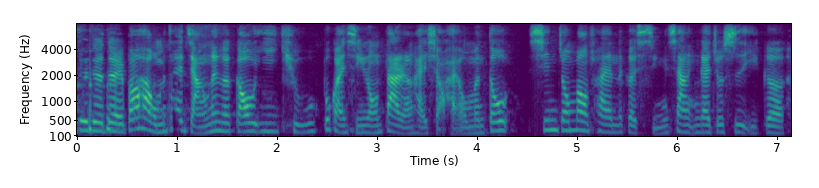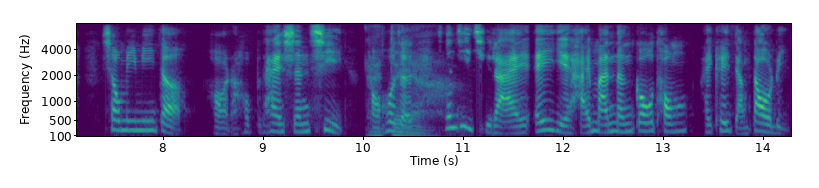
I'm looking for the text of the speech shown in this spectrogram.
对对对，包含我们在讲那个高 EQ，不管形容大人还小孩，我们都心中冒出来的那个形象，应该就是一个笑眯眯的。好，然后不太生气，好，或者生气起来，哎，也还蛮能沟通，还可以讲道理，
